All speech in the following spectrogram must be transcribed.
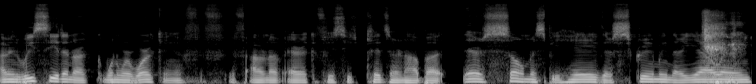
I mean, we see it in our when we're working. If, if, if I don't know if Eric, if you see kids or not, but they're so misbehaved. They're screaming. They're yelling.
